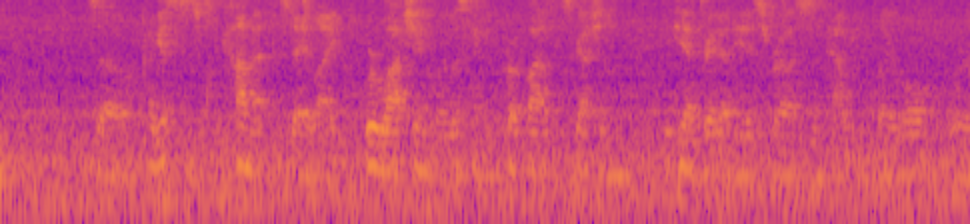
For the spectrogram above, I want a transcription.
So I guess this is just a comment to say like we're watching, we're listening to the profiles discussion. If you have great ideas for us and how we can play a role, we're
